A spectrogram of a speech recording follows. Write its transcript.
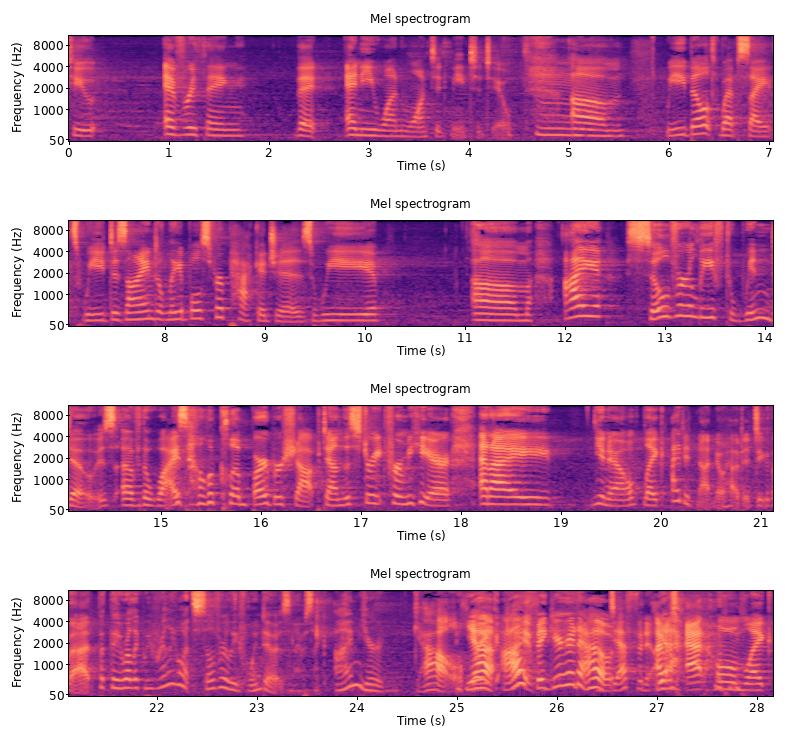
to everything that anyone wanted me to do. Um, we built websites, we designed labels for packages, we um, I silver leafed windows of the Wise Owl Club barbershop down the street from here. And I, you know, like, I did not know how to do that. But they were like, we really want silver leaf windows. And I was like, I'm your gal. Yeah, like, I'll I figure it out. Definitely. I was at home, like,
